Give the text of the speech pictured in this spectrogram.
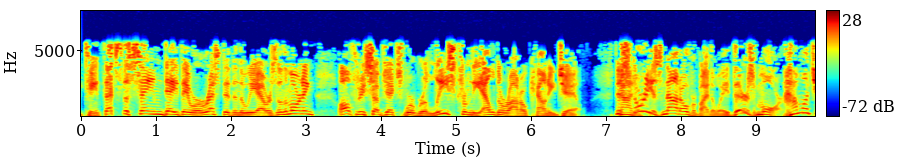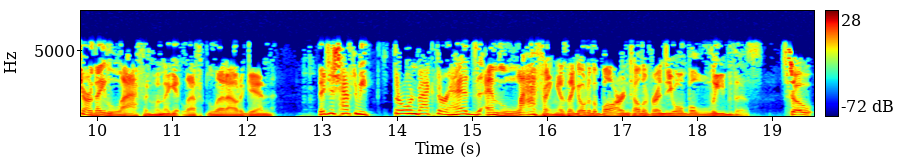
18th, that's the same day they were arrested in the wee hours of the morning, all three subjects were released from the El Dorado County Jail. The God. story is not over, by the way. There's more. How much are they laughing when they get left let out again? They just have to be throwing back their heads and laughing as they go to the bar and tell their friends, "You won't believe this." So,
